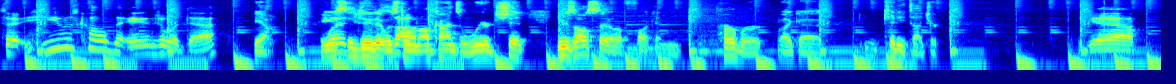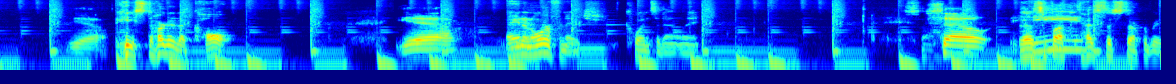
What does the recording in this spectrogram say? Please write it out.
So he was called the Angel of Death. He was the dude that was sucked. doing all kinds of weird shit. He was also a fucking pervert, like a kitty toucher. Yeah. Yeah. He started a cult Yeah. and an orphanage, coincidentally. So- So That's he, fuck, that's disturbing.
